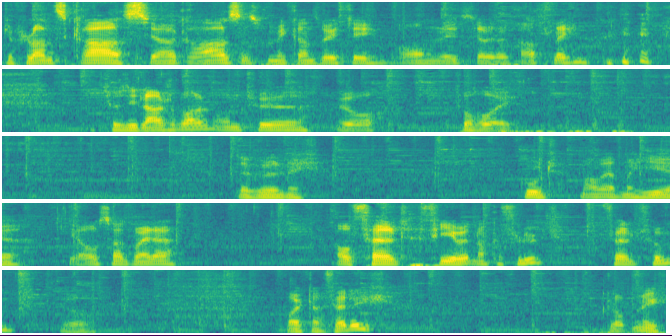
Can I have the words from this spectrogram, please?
Gepflanzt Gras. Ja, Gras ist für mich ganz wichtig. Wir brauchen nächstes Jahr wieder Grasflächen. für Silageballen und für, ja, für Heu. Der will nicht. Gut, machen wir erstmal hier die Aussaat weiter. Auf Feld 4 wird noch geflügt. Feld 5, ja. War ich da fertig? Glaub nicht.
